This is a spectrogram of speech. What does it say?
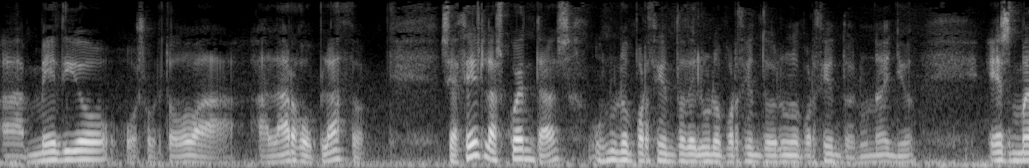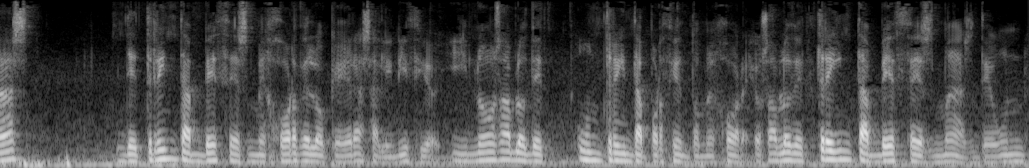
a medio o sobre todo a, largo plazo. Si hacéis las cuentas, un 1% del 1% del 1% en un año es más de 30 veces mejor de lo que eras al inicio. Y no os hablo de un 30% mejor, os hablo de 30 veces más, de un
